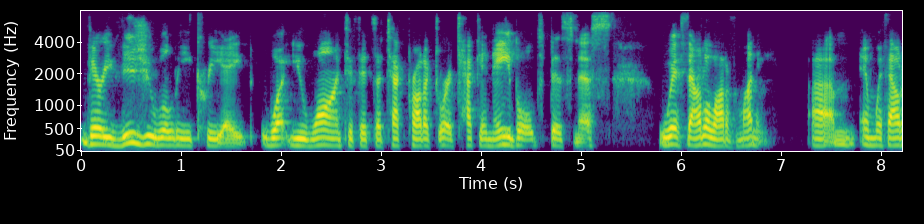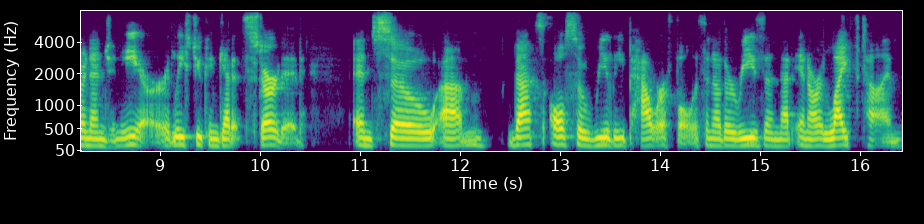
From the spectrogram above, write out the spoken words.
very visually create what you want if it's a tech product or a tech enabled business without a lot of money um, and without an engineer. At least you can get it started. And so um, that's also really powerful. It's another reason that in our lifetime,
